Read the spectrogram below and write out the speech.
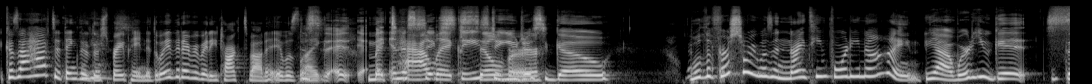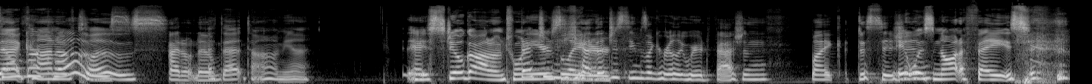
Because I have to think that they're spray painted. The way that everybody talked about it, it was like Just, uh, metallic silver. do you just go? well, the first story was in 1949. Yeah, where do you get that Silver kind of clothes. clothes I don't know. at that time? Yeah, and you still got them twenty That years just, later. Yeah, that just seems like a really weird fashion like decision. it was not a phase.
